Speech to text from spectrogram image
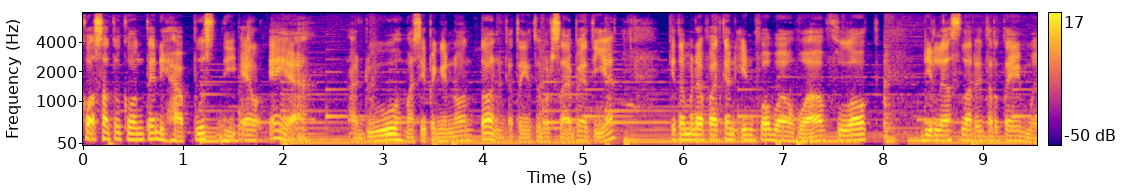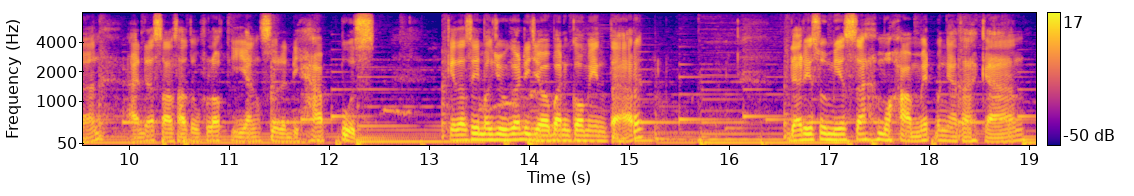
Kok satu konten dihapus di LA ya? Aduh, masih pengen nonton, katanya itu bersahabat ya. Kita mendapatkan info bahwa vlog di Leslar Entertainment ada salah satu vlog yang sudah dihapus. Kita simak juga di jawaban komentar. Dari Sumisah Muhammad mengatakan,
